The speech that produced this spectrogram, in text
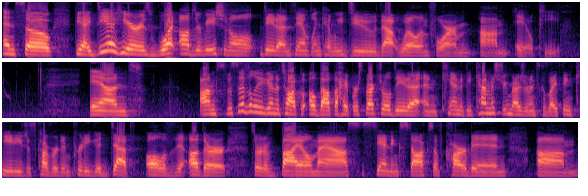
and so the idea here is what observational data and sampling can we do that will inform um, AOP. And I'm specifically going to talk about the hyperspectral data and canopy chemistry measurements because I think Katie just covered in pretty good depth all of the other sort of biomass, standing stocks of carbon, um,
